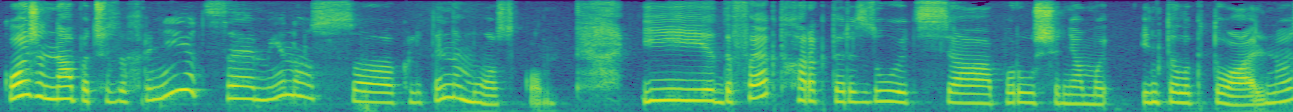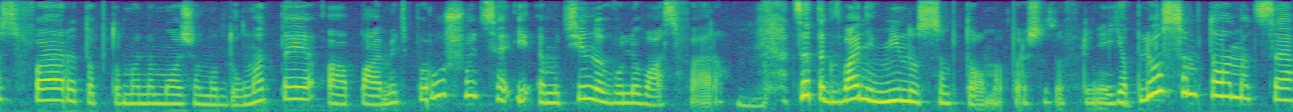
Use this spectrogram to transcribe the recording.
Кожен напад шизофренії це мінус е, клітини мозку. І дефект характеризується порушеннями інтелектуальної сфери, тобто ми не можемо думати, а пам'ять порушується, і емоційно-вольова сфера. Це так звані мінус-симптоми при шизофренії. Є плюс-симптоми це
